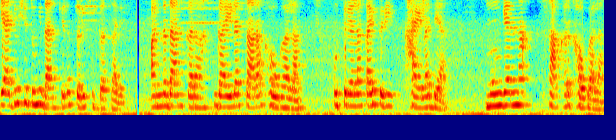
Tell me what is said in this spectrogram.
त्या दिवशी तुम्ही दान केलं तरी सुद्धा चालेल. अन्नदान करा गाईला चारा खाऊ घाला कुत्र्याला काहीतरी खायला द्या मुंग्यांना साखर खाऊ घाला.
